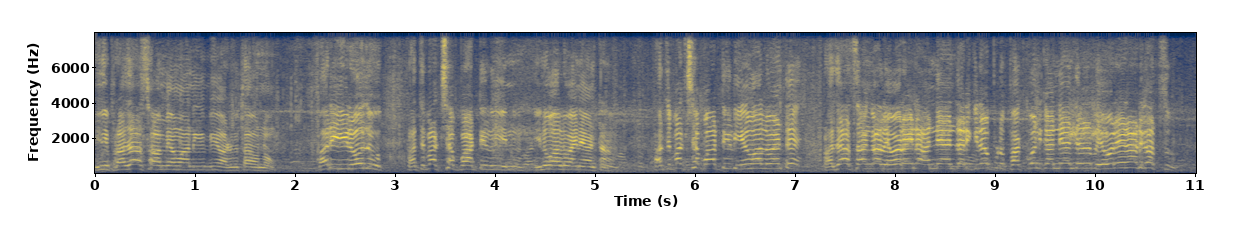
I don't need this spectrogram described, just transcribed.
ఇది ప్రజాస్వామ్యం అని మేము అడుగుతా ఉన్నాం. మరి ఈరోజు ప్రతిపక్ష పార్టీలు ఇన్వాల్వ్ అయినాయి అంటారు. ప్రతిపక్ష పార్టీలు ఇన్వాల్వ్ అంటే ప్రజా సంఘాలు ఎవరైనా అన్యాయం జరిగినప్పుడు పక్వానికి అన్యాయం జరిగినప్పుడు ఎవరైనా అడగచ్చు.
